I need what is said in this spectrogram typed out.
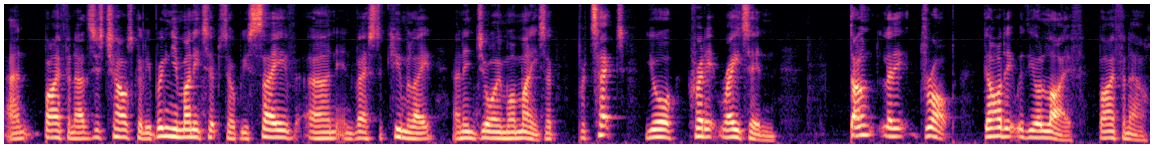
And bye for now. This is Charles Kelly bringing you money tips to help you save, earn, invest, accumulate, and enjoy more money. So protect your credit rating. Don't let it drop. Guard it with your life. Bye for now.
